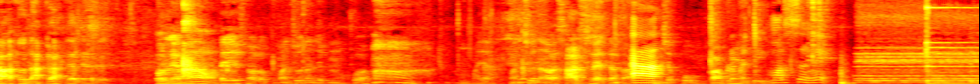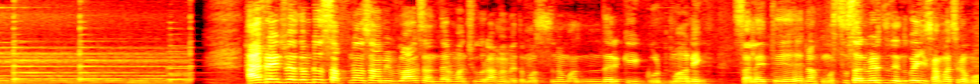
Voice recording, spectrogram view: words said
రాదు, నాకు ఆగలేదు. ఎవరికైనా వంట చేసిన వాళ్ళకి మంచిగా ఉందని చెప్పిన అనుకో అమ్మయ్య మంచిగా సాటిస్ఫై అవుతారా. చెప్పు compliment hi friends welcome to Sapna Swamy blogs అందరు మంచిగురా? మేమైతే వస్తున్నాం అందరికీ గుడ్ మార్నింగ్ సల్ అయితే నాకు మస్తు సలి పెడుతుంది. ఎందుకో ఈ సంవత్సరము.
